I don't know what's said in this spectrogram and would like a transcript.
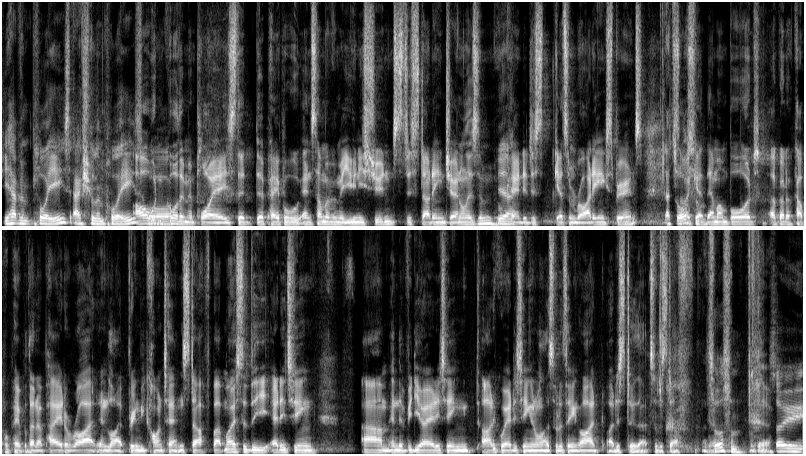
Do you have employees, actual employees? I wouldn't or- call them employees. They're, they're people, and some of them are uni students just studying journalism who Yeah. came to just get some writing experience. That's so awesome. I get them on board. I've got a couple of people that I pay to write and like bring me content and stuff. But most of the editing um, and the video editing, article editing, and all that sort of thing, I, I just do that sort of stuff. That's Yeah. awesome. Yeah. So,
